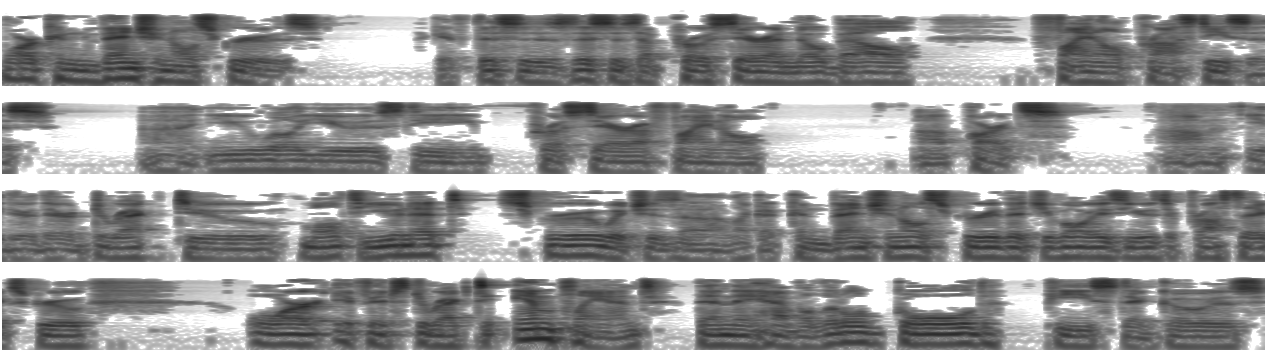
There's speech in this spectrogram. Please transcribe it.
more conventional screws. Like if this is this is a Procera Nobel final prosthesis, uh, you will use the Procera final uh, parts. Um, either they're direct to multi-unit screw, which is a, like a conventional screw that you've always used, a prosthetic screw, or if it's direct to implant, then they have a little gold piece that goes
